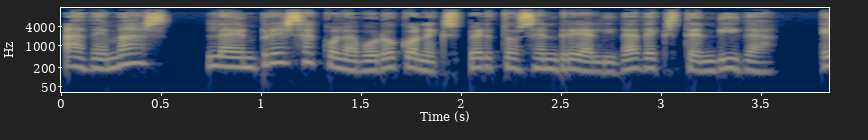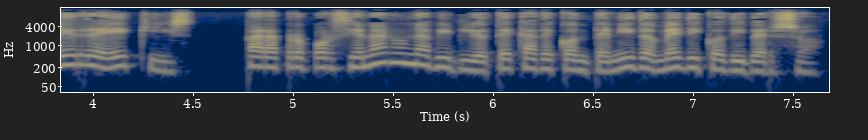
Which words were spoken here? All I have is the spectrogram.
Además, la empresa colaboró con expertos en realidad extendida, RX, para proporcionar una biblioteca de contenido médico diverso.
